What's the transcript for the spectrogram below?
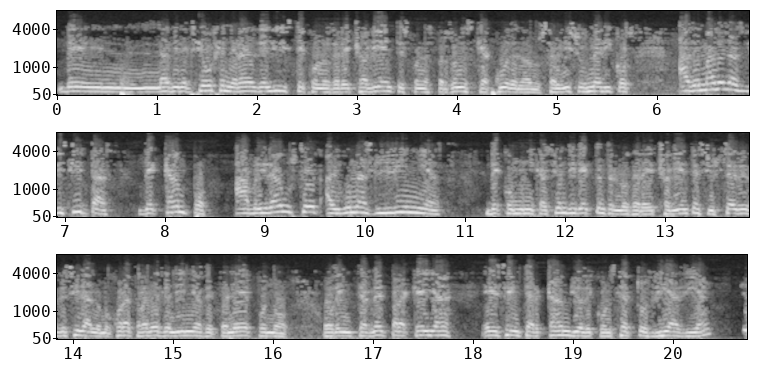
de la Dirección General del ISTE con los derechohabientes, con las personas que acuden a los servicios médicos, además de las visitas de campo, ¿abrirá usted algunas líneas de comunicación directa entre los derechohabientes y ustedes, es decir, a lo mejor a través de líneas de teléfono o de internet para que haya ese intercambio de conceptos día a día? Sí,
